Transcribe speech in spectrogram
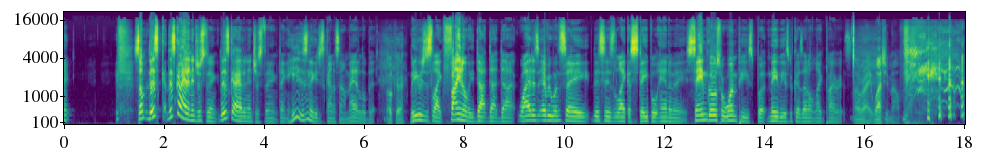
like, some this this guy had an interesting. This guy had an interesting thing. He this nigga just kind of sound mad a little bit. Okay. But he was just like, finally, dot, dot, dot. Why does everyone say this is like a staple anime? Same goes for One Piece, but maybe it's because I don't like pirates. All right. Watch your mouth.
